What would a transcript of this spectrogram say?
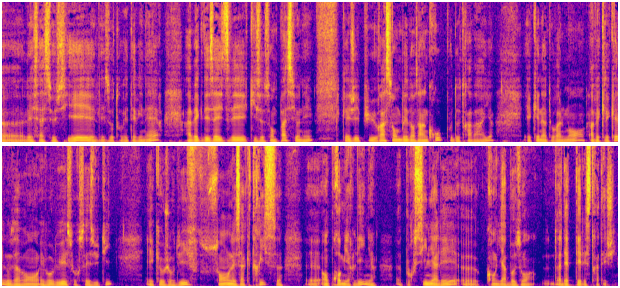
euh, les associés, les autres vétérinaires, avec des ASV qui se sont passionnés, que j'ai pu rassembler dans un groupe de travail et qui naturellement, avec lesquels nous avons évolué sur ces outils et qui aujourd'hui sont les actrices euh, en première ligne pour signaler euh, quand il y a besoin d'adapter les stratégies.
